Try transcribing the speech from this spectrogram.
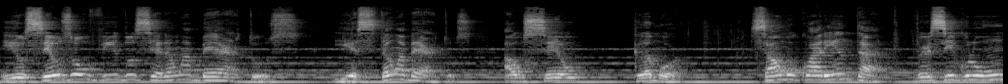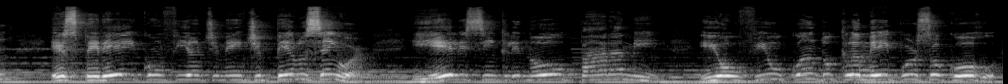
e os seus ouvidos serão abertos, e estão abertos ao seu clamor. Salmo 40, versículo 1: Esperei confiantemente pelo Senhor e ele se inclinou para mim e ouviu quando clamei por socorro,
